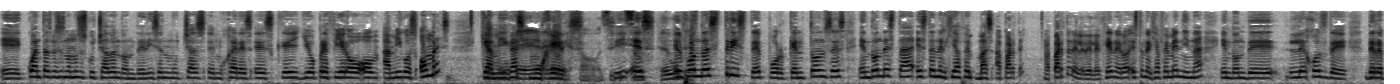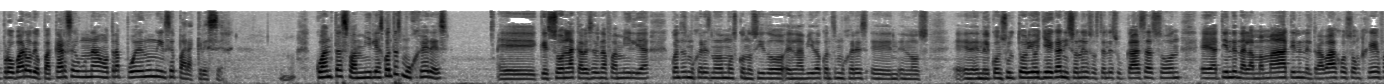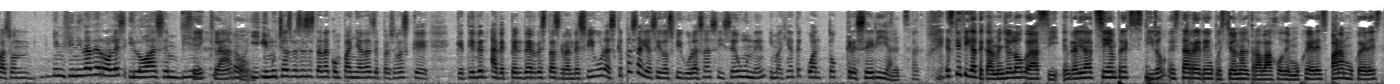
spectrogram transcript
Eh, ¿Cuántas veces no hemos escuchado en donde dicen muchas eh, mujeres es que yo prefiero amigos hombres que amigas mujeres? Oh, sí, es, el fondo es triste porque entonces en dónde está esta energía más aparte aparte del, género, esta energía femenina en donde lejos de, de, reprobar o de opacarse una a otra pueden unirse para crecer. ¿Cuántas familias, cuántas mujeres eh, que son la cabeza de una familia, cuántas mujeres no hemos conocido en la vida, cuántas mujeres en, los en, el consultorio llegan y son el sostén de su casa, son eh, atienden a la mamá, atienden el trabajo, son jefas, son infinidad de roles y lo hacen bien. Sí, claro. Y, y, muchas veces están acompañadas de personas que, que tienden a depender de estas grandes figuras. ¿Qué pasaría si dos figuras así se unen? Imagínate cuánto crecerían. Exacto. Es que fíjate, Carmen, yo lo veo así. En realidad siempre ha existido esta red en cuestión al trabajo de mujeres para mujeres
